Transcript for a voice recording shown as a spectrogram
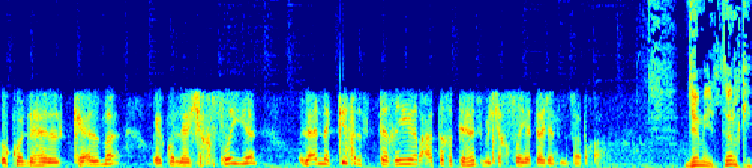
ويكون لها الكلمة ويكون لها شخصية لأن كثرة التغيير أعتقد تهز من شخصيه لجنه المسابقات. جميل تركي.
